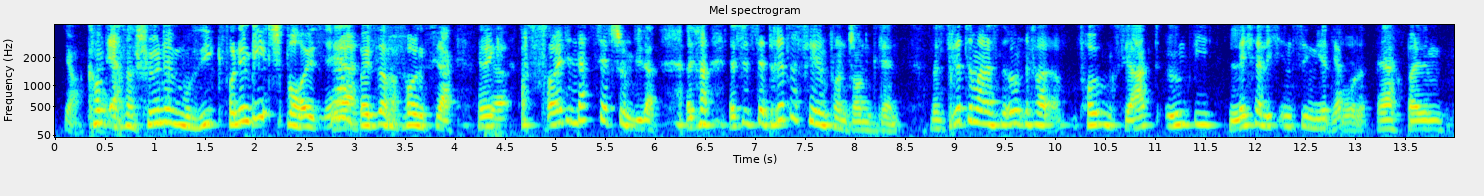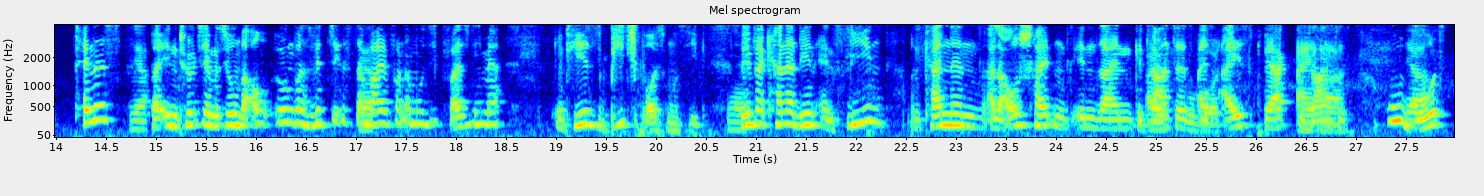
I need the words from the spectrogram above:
Ja. kommt erstmal schöne Musik von den Beach Boys Ja. bei dieser Verfolgungsjagd. Ich Ja. Was soll denn das jetzt schon wieder? Also ich meine, das ist der dritte Film von John Glenn. Und das dritte Mal, dass eine irgendeine Verfolgungsjagd irgendwie lächerlich inszeniert Ja. wurde. ja, Bei dem Tennis, bei In tödlicher Mission war auch irgendwas Witziges dabei von der Musik, weiß ich nicht mehr. Und hier ist die Beach Boys Musik. Auf jeden Fall kann er den entfliehen und kann dann alle ausschalten in sein getarntes, als. Eisberg getarntes U-Boot,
